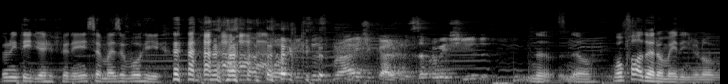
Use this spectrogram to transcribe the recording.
Eu não entendi a referência, mas eu vou rir. Pô, Princess Bride, cara, Princesa Prometida. não, não. Vamos falar do Iron Maiden de novo.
